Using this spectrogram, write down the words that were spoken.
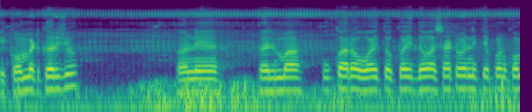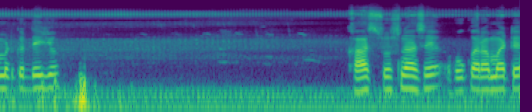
એ કોમેન્ટ કરજો. અને તલમાં પુકારો હોય તો કઈ દવા છાંટવાની તે પણ કોમેન્ટ કરી દેજો. ખાસ સૂચના છે, હુકારા માટે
